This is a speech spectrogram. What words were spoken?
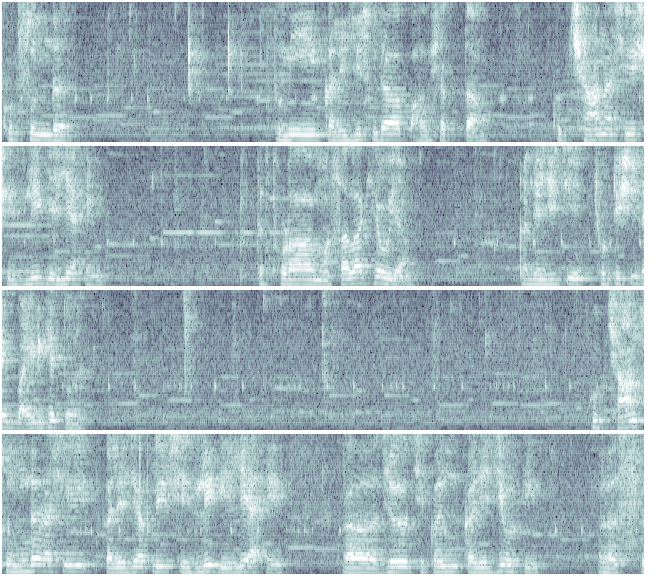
खूप सुंदर. तुम्ही कलेजीसुद्धा पाहू शकता. खूप छान अशी शिजली गेली आहे. तर थोडा मसाला घेऊया. कलेजीची छोटीशीच एक बाईट घेतो खूप छान सुंदर अशी कलेजी आपली शिजली गेली आहे. जो चिकन कलेजी होती स-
